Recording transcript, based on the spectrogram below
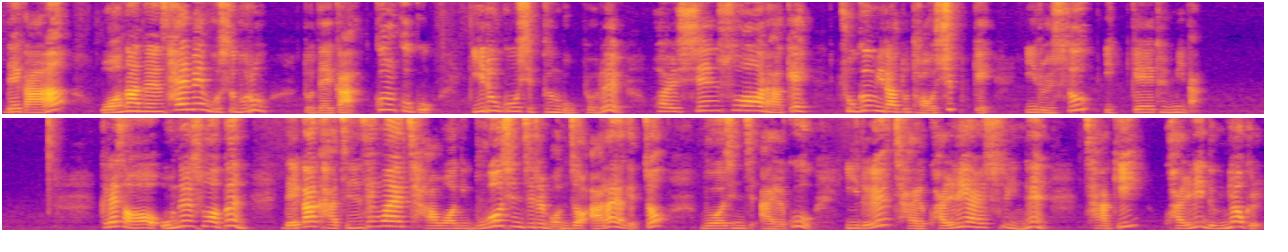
내가 원하는 삶의 모습으로 또 내가 꿈꾸고 이루고 싶은 목표를 훨씬 수월하게 조금이라도 더 쉽게 이룰 수 있게 됩니다. 그래서 오늘 수업은 내가 가진 생활 자원이 무엇인지를 먼저 알아야겠죠? 무엇인지 알고 이를 잘 관리할 수 있는 자기 관리 능력을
